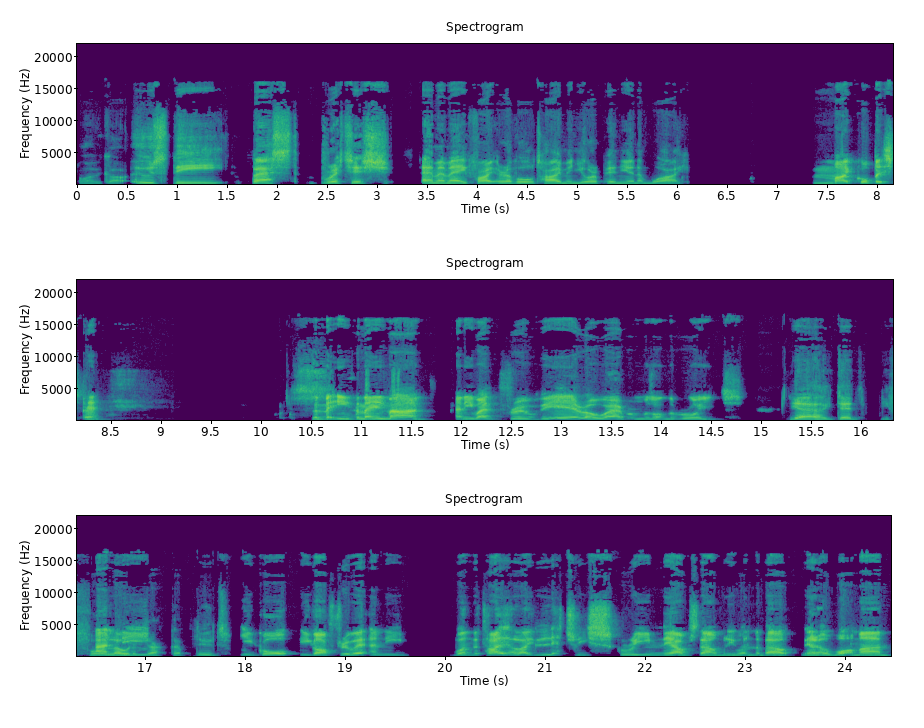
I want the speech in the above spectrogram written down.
what we got? Who's the best British MMA fighter of all time, in your opinion, and why? Michael Bisping. The, he's the main man. And he went through the era where everyone was on the roids. Yeah, he did. He fought And a load he- of jacked up dudes. He got, he got through it and he won the title. I literally screamed the abs down when he won the belt. You know, what a man.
